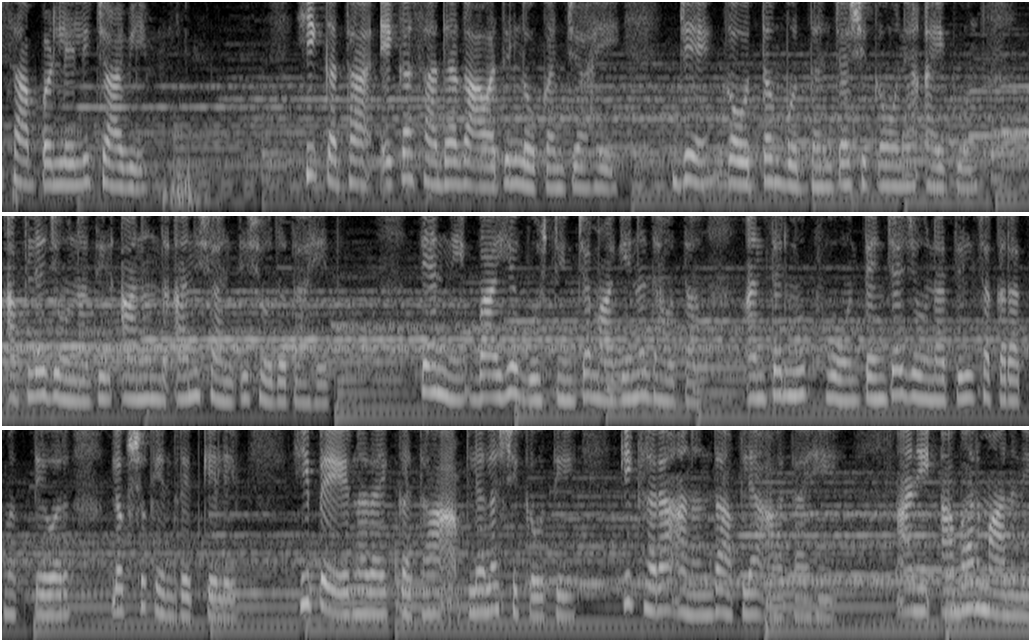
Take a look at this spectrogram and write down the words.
सापडलेली चावी. ही कथा एका साध्या गावातील लोकांची आहे जे गौतम बुद्धांच्या शिकवण्या ऐकून आपल्या जीवनातील आनंद आणि शांती शोधत आहेत. त्यांनी बाह्य गोष्टींच्या मागे न धावता अंतर्मुख होऊन त्यांच्या जीवनातील सकारात्मकतेवर लक्ष केंद्रित केले. ही प्रेरणादायक कथा आपल्याला शिकवते की खरा आनंद आपल्या आत आहे. आणि आभार मानणे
